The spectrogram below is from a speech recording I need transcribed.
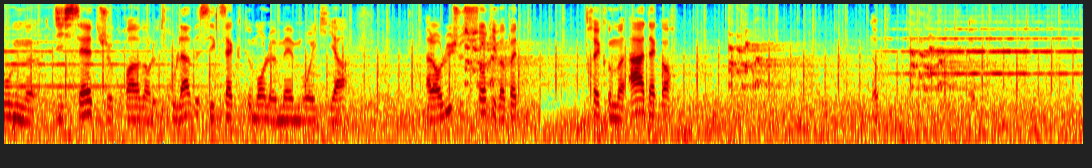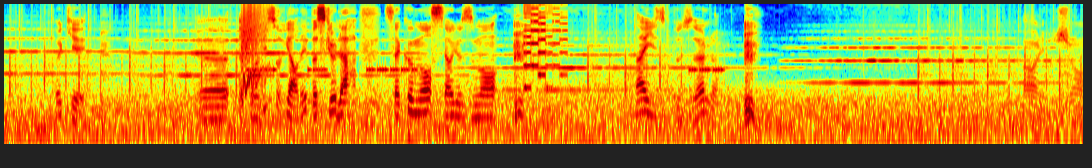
room 17, je crois, dans le True Lab, c'est exactement le même bruit qu'il y a. Alors lui, je sens qu'il va pas être très commode. Ah, d'accord. Nope. Ok. Euh, envie de sauvegarder parce que là, ça commence sérieusement. nice puzzle. oh les gens.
